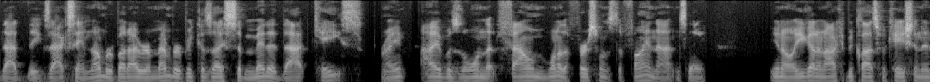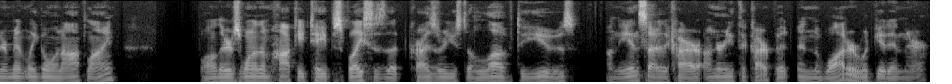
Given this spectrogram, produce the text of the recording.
that the exact same number, but I remember because I submitted that case. Right, I was the one that found one of the first ones to find that and say, you know, you got an occupant classification intermittently going offline. Well, there's one of them hockey tape splices that Chrysler used to love to use on the inside of the car underneath the carpet, and the water would get in there.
